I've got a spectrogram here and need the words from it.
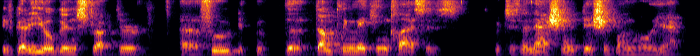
We've got a yoga instructor, uh, food, the dumpling making classes, which is the national dish of Mongolia.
